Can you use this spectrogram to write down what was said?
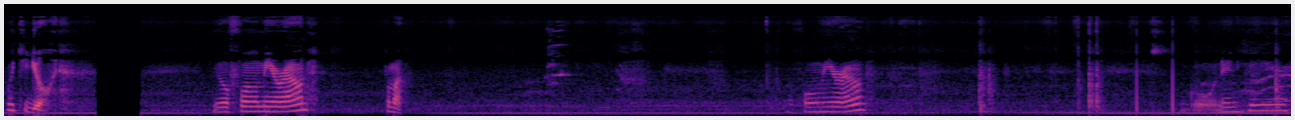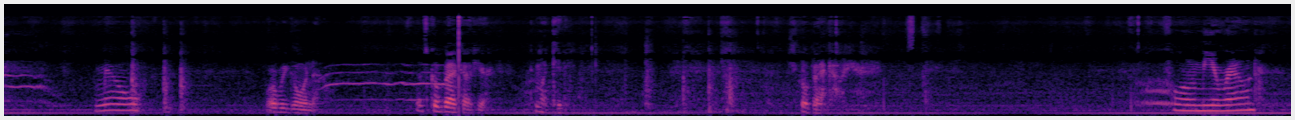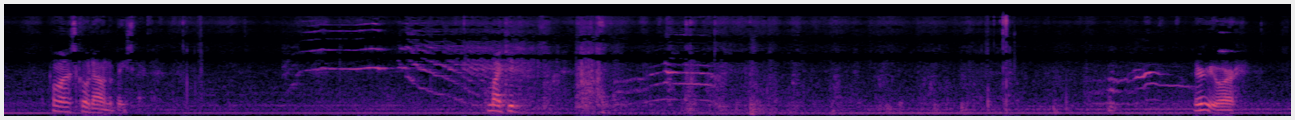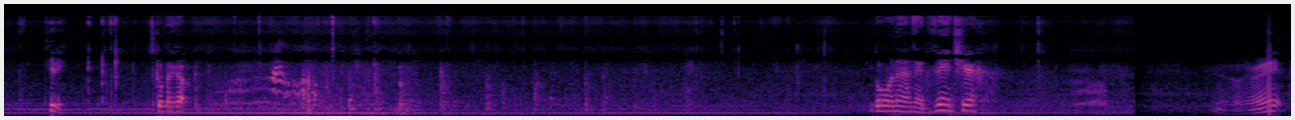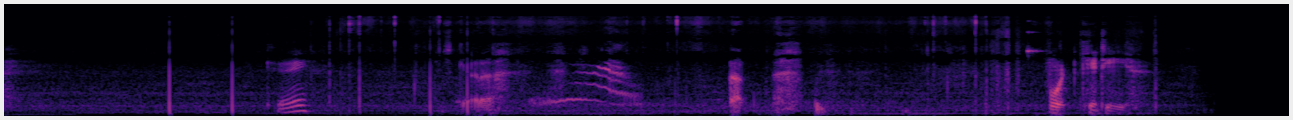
What you doing? You gonna follow me around? Come on. Follow me around. Going in here. Meow. Where are we going now? Let's go back out here. Come on, kitty. Let's go back out here. Following me around? Come on, let's go down the basement. Come on, kitty. There you are. Kitty, let's go back up. Going on an adventure. Alright. Okay. Just gotta. Up. Fort Kitty.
